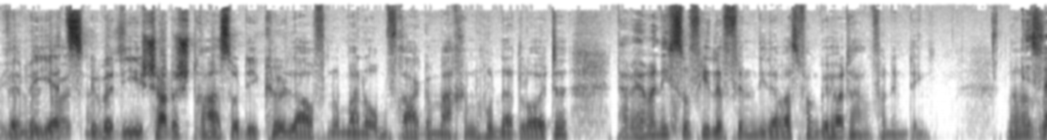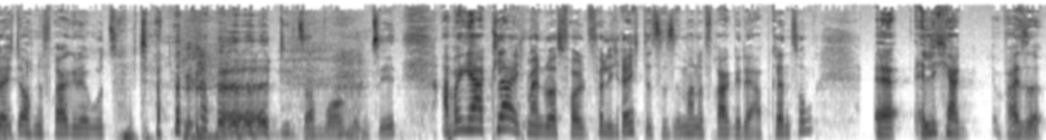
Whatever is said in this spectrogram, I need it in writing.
ich. Wenn wir jetzt über die Schadestraße oder die Kö laufen und mal eine Umfrage machen, 100 Leute, da werden wir nicht so viele finden, die da was von gehört haben von dem Ding. Ne, ist also vielleicht auch eine Frage der Uhrzeit. Dienstagmorgen um 10. Aber ja, klar, ich meine, du hast voll, völlig recht, es ist immer eine Frage der Abgrenzung. Äh, ehrlicherweise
